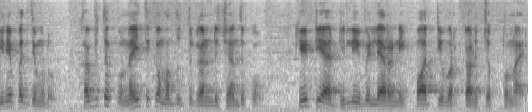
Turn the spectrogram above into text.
ఈ నేపథ్యంలో కవితకు నైతిక మద్దతుగా నిలిచేందుకు కేటీఆర్ ఢిల్లీ వెళ్ళారని పార్టీ వర్గాలు చెబుతున్నాయి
